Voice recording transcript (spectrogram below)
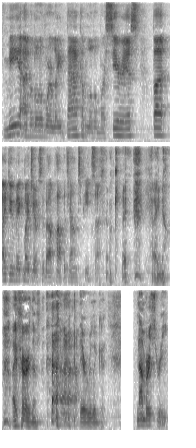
Me, I'm a little more laid back, I'm a little more serious but I do make my jokes about Papa John's pizza. Okay, I know. I've heard them. uh-huh. They're really good. Number three,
